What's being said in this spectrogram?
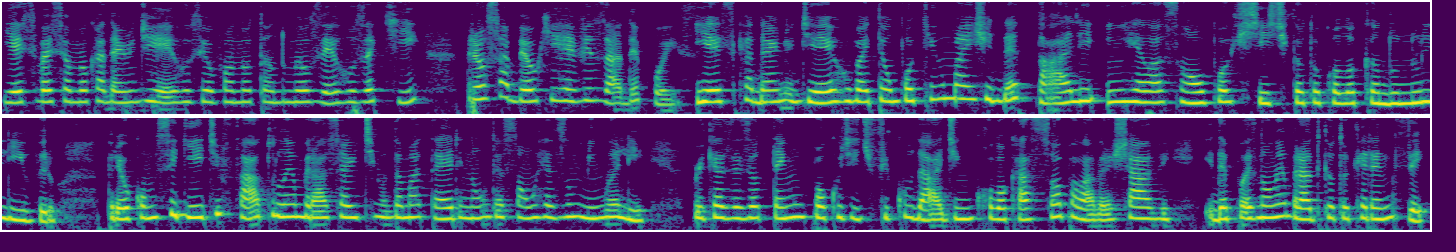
E esse vai ser o meu caderno de erros e eu vou anotando meus erros aqui para eu saber o que revisar depois. E esse caderno de erro vai ter um pouquinho mais de detalhe em relação ao post-it que eu tô colocando no livro, para eu conseguir de fato lembrar certinho da matéria e não ter só um resuminho ali, porque às vezes eu tenho um pouco de dificuldade em colocar só a palavra-chave e depois não lembrar do que eu tô querendo dizer.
